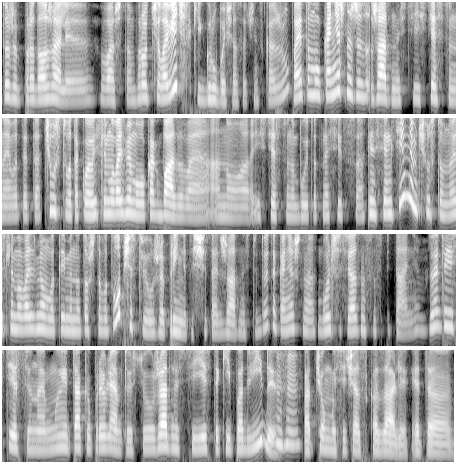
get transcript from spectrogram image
тоже продолжали ваш там род человеческий, грубо сейчас очень скажу. Поэтому, конечно же, жадность, естественное вот это чувство такое, если мы возьмем его как базовое, оно, естественно, будет относиться к инстинктивным чувствам, но если мы возьмем вот именно то, что вот в обществе уже принято считать жадностью, то это, конечно, больше связано с воспитанием. Ну, это естественно, мы так и проявляем, то есть у жадности есть такие подвиды, угу. о чем мы сейчас сказали. Это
